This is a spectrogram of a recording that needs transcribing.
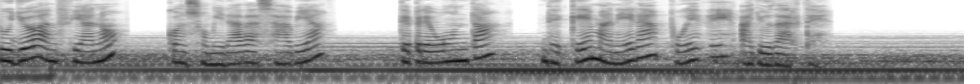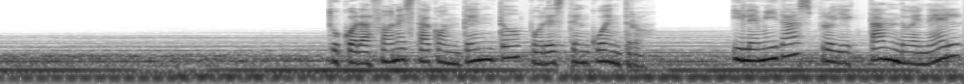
Tu yo anciano, con su mirada sabia, te pregunta de qué manera puede ayudarte. Tu corazón está contento por este encuentro y le miras proyectando en él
